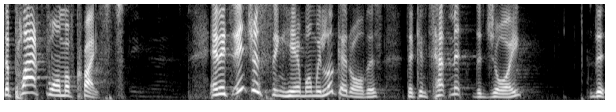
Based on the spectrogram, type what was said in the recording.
the platform of Christ. And it's interesting here when we look at all this the contentment, the joy, the,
